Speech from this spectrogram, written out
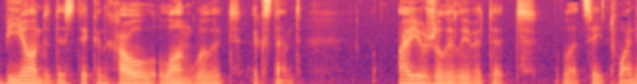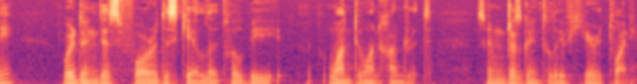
beyond this tick and how long will it extend. I usually leave it at let's say 20. We're doing this for the scale that will be 1 to 100. So I'm just going to leave here 20.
